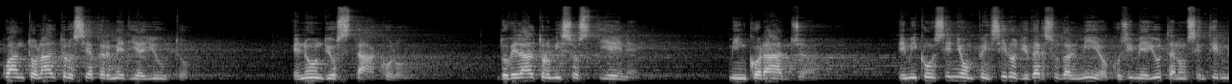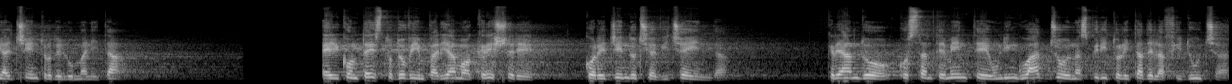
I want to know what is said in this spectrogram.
quanto l'altro sia per me di aiuto e non di ostacolo, dove l'altro mi sostiene, mi incoraggia e mi consegna un pensiero diverso dal mio, così mi aiuta a non sentirmi al centro dell'umanità. È il contesto dove impariamo a crescere correggendoci a vicenda, creando costantemente un linguaggio e una spiritualità della fiducia,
